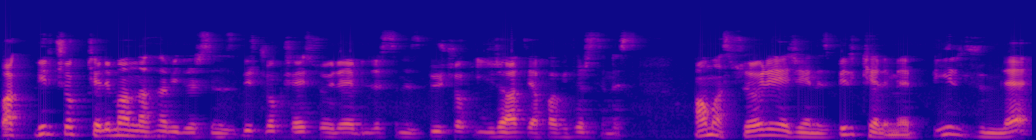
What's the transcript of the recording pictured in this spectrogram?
Bak birçok kelime anlatabilirsiniz, birçok şey söyleyebilirsiniz, birçok icraat yapabilirsiniz. Ama söyleyeceğiniz bir kelime, bir cümle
